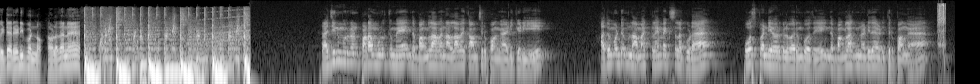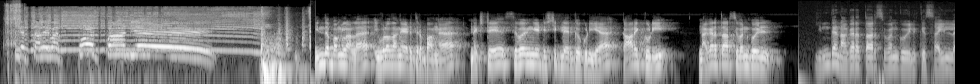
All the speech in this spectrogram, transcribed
வீட்டை ரெடி பண்ணோம். அவ்வளவுதானே? ரஜினி முருகன் படம் முழுக்குமே இந்த பங்களாவை நல்லாவே காமிச்சிருப்பாங்க அடிக்கடி. அது மட்டும் இல்லாமல் கிளைமேக்ஸில் கூட போஸ்ட் பாண்டி அவர்கள் வரும்போது இந்த பங்களாக்கு முன்னாடி தான் எடுத்திருப்பாங்க. தலைவர் பாண்டியே! இந்த பங்களாவில் இவ்வளோ தாங்க எடுத்திருப்பாங்க. நெக்ஸ்ட்டு சிவகங்கை டிஸ்ட்ரிக்டில் இருக்கக்கூடிய காரைக்குடி நகரத்தார் சிவன் கோயில். இந்த நகரத்தார் சிவன் கோயிலுக்கு சைடில்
